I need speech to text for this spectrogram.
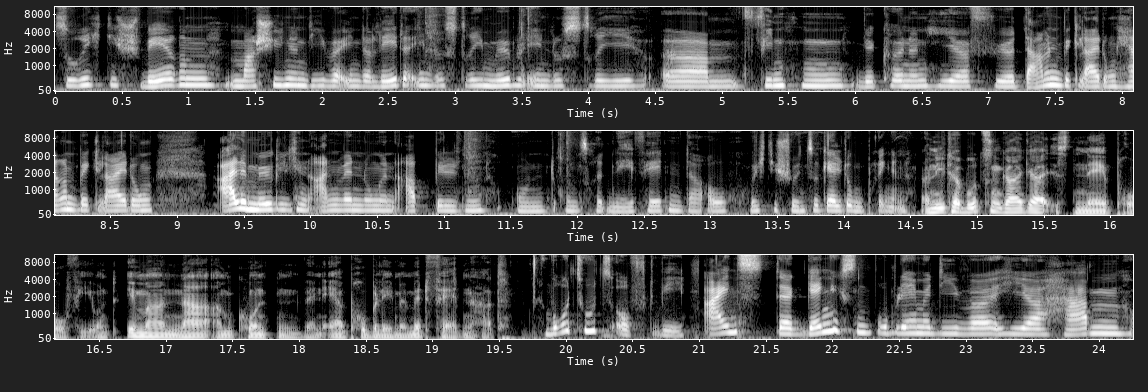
zu richtig schweren Maschinen, die wir in der Lederindustrie, Möbelindustrie ähm, finden. Wir können hier für Damenbekleidung, Herrenbekleidung alle möglichen Anwendungen abbilden und unsere Nähfäden da auch richtig schön zur Geltung bringen. Anita Butzengeiger ist Nähprofi und immer nah am Kunden, wenn er Probleme mit Fäden hat. Wo tut es oft weh? Eins der gängigsten Probleme, die wir hier haben,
